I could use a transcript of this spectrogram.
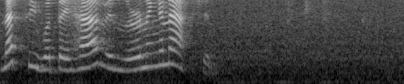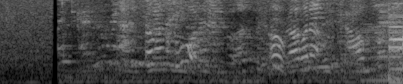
Let's see what they have in learning and action. So cool. Oh, what else?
